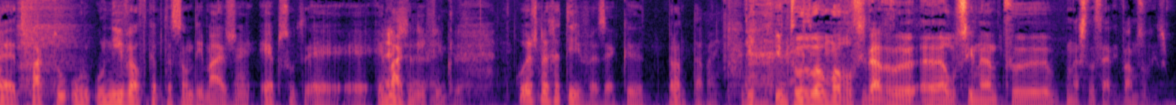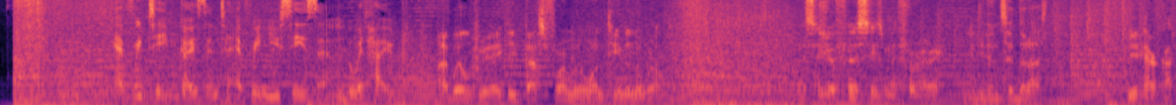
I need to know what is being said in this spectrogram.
Eh, de facto, o, o, nível de captação de imagem é, absoluto, é, é, é, é magnífico. com as narrativas é que, pronto, está bem. E, e tudo a uma velocidade uh, alucinante nesta série. Vamos ouvir. Every team goes into every new season with hope. I will create the best Formula One team in the world. This is your first season with Ferrari. You didn't say the last. New haircut,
